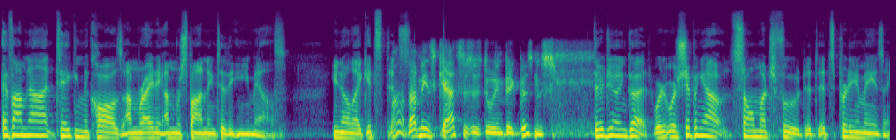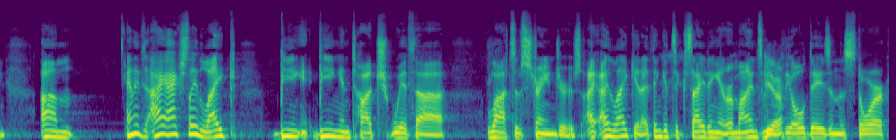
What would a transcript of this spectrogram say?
If I'm not taking the calls, I'm writing, I'm responding to the emails. You know, like it's, Wow, that means Katz's is doing big business. they're doing good. We're, we're shipping out so much food. It, it's pretty amazing. Um, and it's, I actually like being being in touch with uh, lots of strangers. I, I like it. I think it's exciting. It reminds me Yeah. of the old days in the store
